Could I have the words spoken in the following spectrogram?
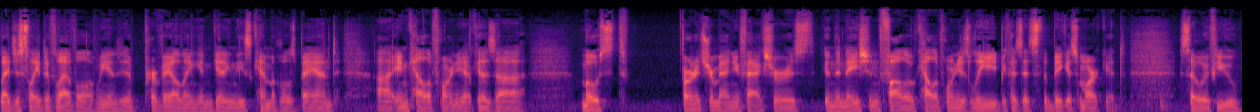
legislative level, and we ended up prevailing in getting these chemicals banned uh, in California because uh, most furniture manufacturers in the nation follow California's lead because it's the biggest market. So if you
